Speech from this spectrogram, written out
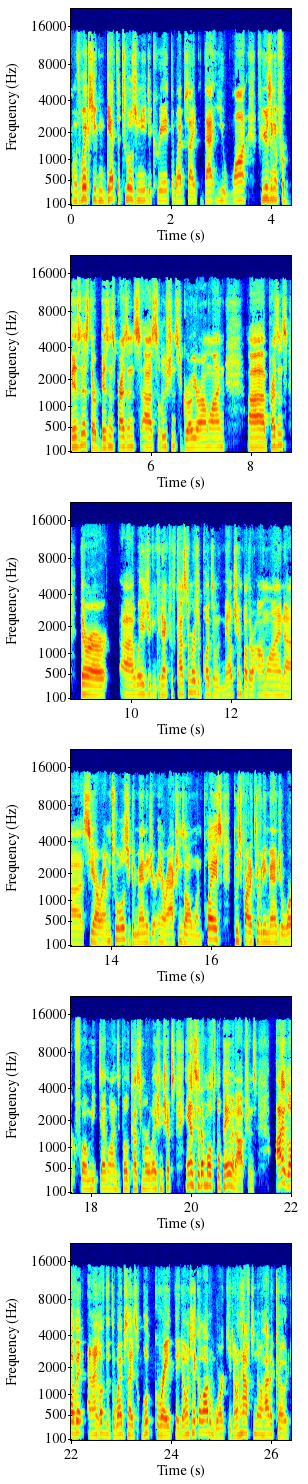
And with wix you can get the tools you need to create the website that you want. If you're using it for business there are business presence uh, solutions to grow your online uh, presence. There are uh, ways you can connect with customers. It plugs in with MailChimp, other online uh, CRM tools. You can manage your interactions all in one place, boost productivity, manage your workflow, meet deadlines, build customer relationships, and set up multiple payment options. I love it. And I love that the websites look great. They don't take a lot of work. You don't have to know how to code.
